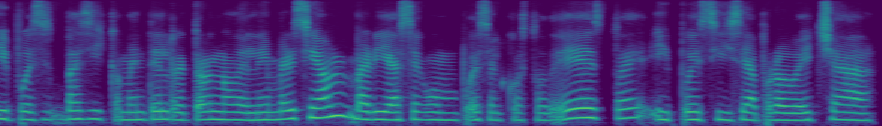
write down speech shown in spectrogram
y pues básicamente el retorno de la inversión varía según pues el costo de esto y pues si se aprovecha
